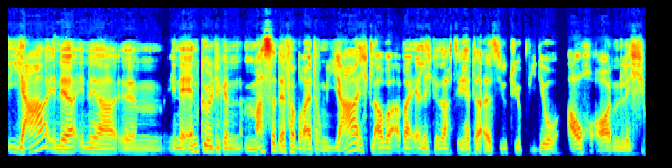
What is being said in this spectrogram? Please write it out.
ja, in der, in, der, ähm, in der endgültigen Masse der Verbreitung ja. Ich glaube aber ehrlich gesagt, sie hätte als YouTube-Video auch ordentlich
